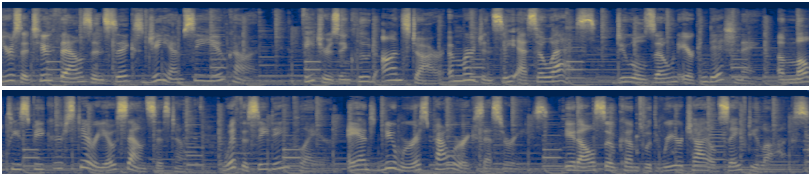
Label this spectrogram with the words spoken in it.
Here's a 2006 GMC Yukon. Features include OnStar Emergency SOS, dual zone air conditioning, a multi-speaker stereo sound system with a CD player, and numerous power accessories. It also comes with rear child safety locks,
